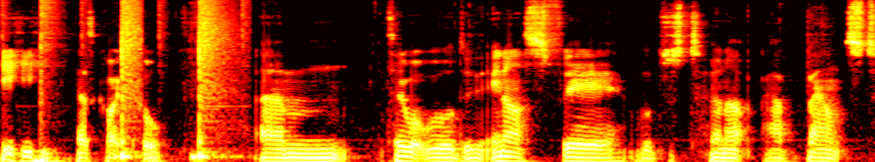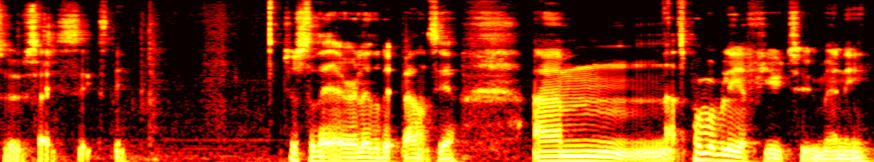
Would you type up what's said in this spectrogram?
That's quite cool. Um, tell you what we will do. In our sphere, we'll just turn up our bounce to, say, 60. Just so they're a little bit bouncier. Um, that's probably a few too many,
